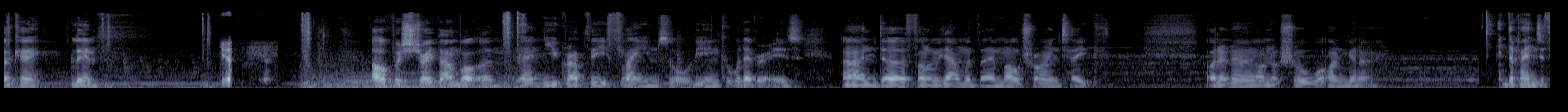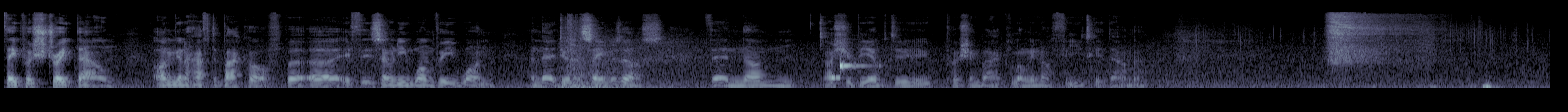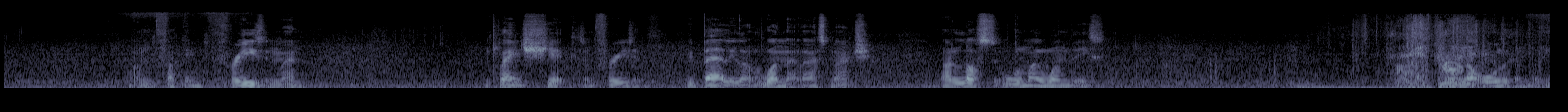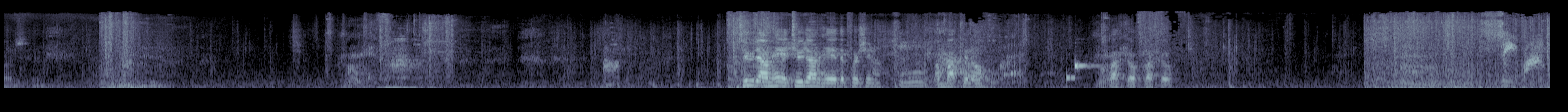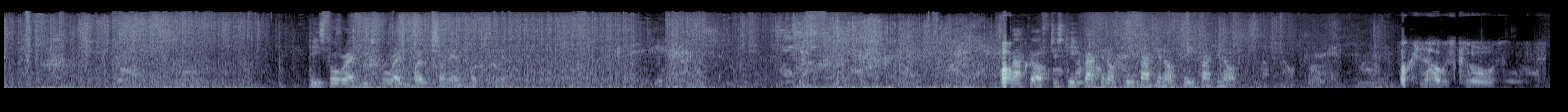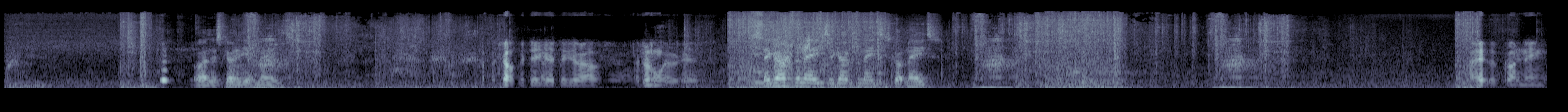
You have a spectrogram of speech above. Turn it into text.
Okay, Lim. Yep. I'll push straight down bottom, then you grab the flames or the ink or whatever it is, and uh, follow me down with them. I'll try and take. I don't know. I'm not sure what I'm gonna. It depends. If they push straight down, I'm gonna have to back off. But uh, if it's only one v one and they're doing the same as us, then um, I should be able to push them back long enough for you to get down there. Fucking freezing, man. I'm playing shit because I'm freezing. We barely won that last match. I lost all my 1Vs. Well, not all of them, but most of them. Two down here, two down here, they're pushing. I'm backing off. Back off, back off. He's full red, he's full red. Focus on him, focus on him. Fuck. Back off, just keep backing off, keep backing off, keep backing off. Fuck, that was close. Alright, let's go and get nades. Watch out for Digger, Digger out. I don't know where it is. They're going for nades, they're going for nades, he's got nades. Right, they've got ink.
